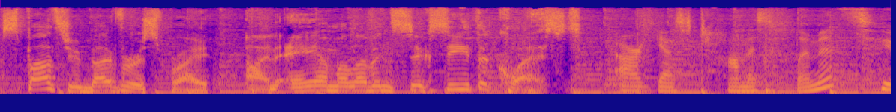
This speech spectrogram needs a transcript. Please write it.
sponsored by Versprite on AM 1160 The Quest. Our guest, Thomas Clements, who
